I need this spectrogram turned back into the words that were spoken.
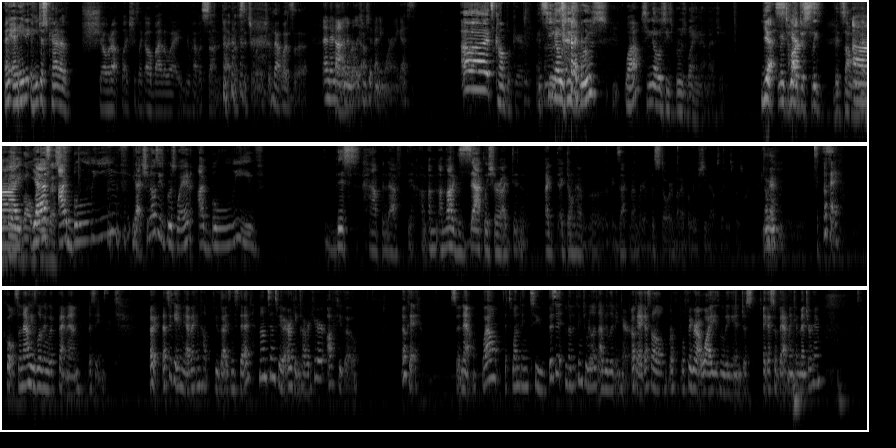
and and he he just kind of showed up like she's like, oh, by the way, you have a son type of situation. That was uh, And they're not in a that worked out. relationship anymore, I guess. uh it's complicated. And she knows he's Bruce. What? She knows he's Bruce Wayne, I imagine. Yes, I mean, it's hard to sleep with someone and have a Uh, baby while yes. I believe. Yeah, she knows he's Bruce Wayne. I believe this happened after. Yeah, I'm, I'm, I'm not exactly sure. I didn't. I, I don't have an exact memory of the story, but I believe she knows that he's Bruce Wayne. Okay. Okay. Cool. So now he's living with Batman, it seems. Okay, that's okay. Maybe I can help you guys instead. Nonsense. We have everything covered here. Off you go. Okay. So now, well, it's one thing to visit, another thing to realize I'll be living here. Okay, I guess I'll we'll, we'll figure out why he's moving in. Just I guess so Batman can mentor him.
